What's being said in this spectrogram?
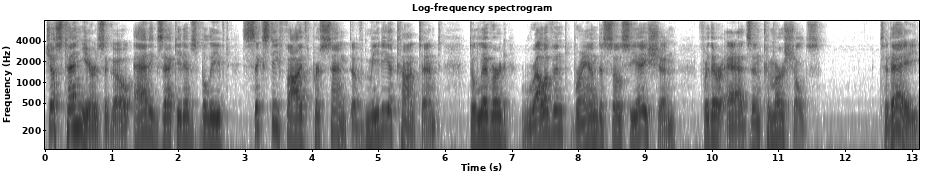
Just 10 years ago, ad executives believed 65% of media content delivered relevant brand association for their ads and commercials. Today,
